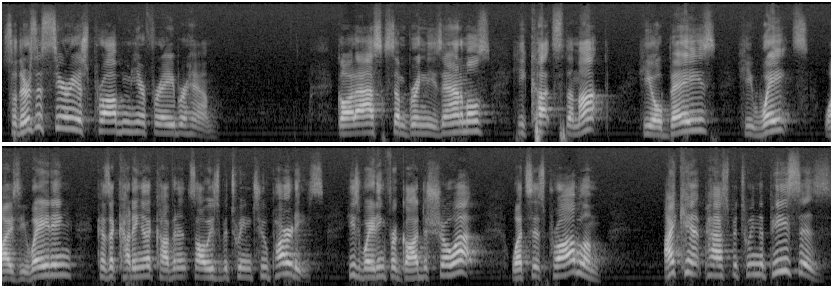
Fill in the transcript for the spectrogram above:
So there's a serious problem here for Abraham. God asks him, bring these animals. He cuts them up. He obeys. He waits. Why is he waiting? Because the cutting of the covenant is always between two parties. He's waiting for God to show up. What's his problem? I can't pass between the pieces.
